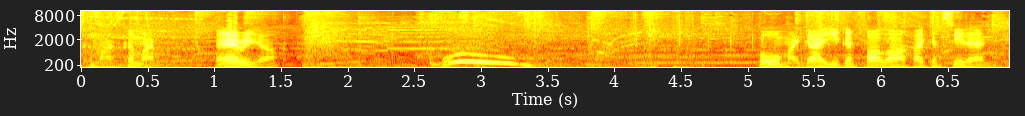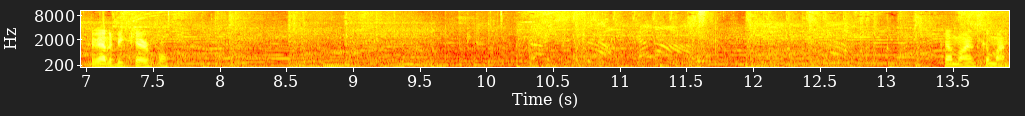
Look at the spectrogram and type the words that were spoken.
Come on, come on. There we go. Woo! Oh my god, you can fall off. I can see that. I gotta be careful. Come on, come on.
